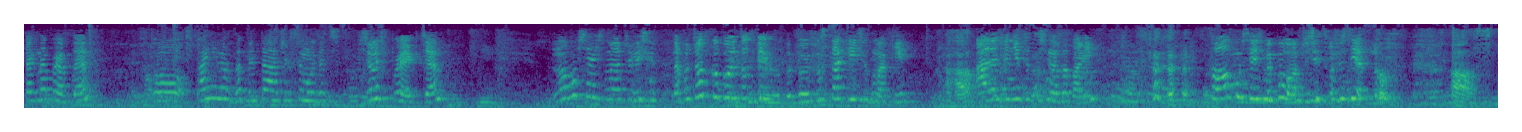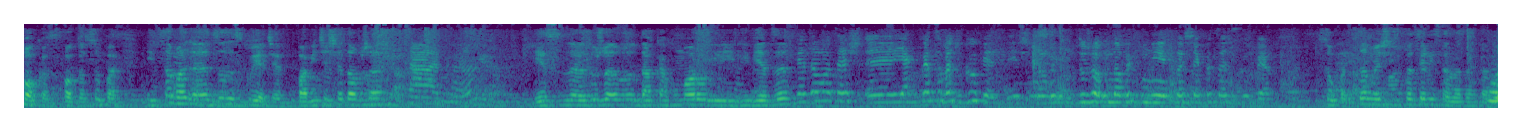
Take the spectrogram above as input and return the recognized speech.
Tak naprawdę to pani nas zapytała, czy chcemy udział wziąć w projekcie. No musieliśmy oczywiście, na początku były to dwie grupy, były szóstaki i siódmaki, Aha. ale że nie wszyscy się nadawali, to musieliśmy połączyć i stworzyć jedną. A, spoko, spoko, super. I co, ma, e, co zyskujecie? Bawicie się dobrze? Tak. Jest e, duża dawka humoru i, i wiedzy? Wiadomo też, y, jak pracować w grupie, jest nowych, dużo nowych umiejętności, jak pracować w grupie. Super. Co myśli specjalista na ten temat?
